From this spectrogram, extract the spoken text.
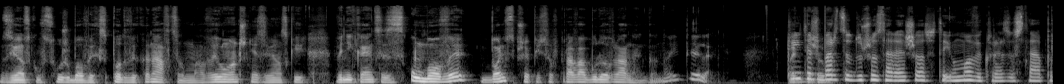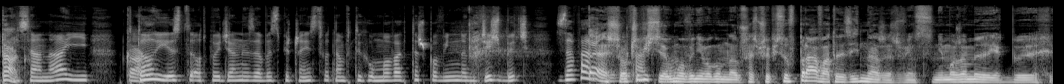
związków służbowych z podwykonawcą, ma wyłącznie związki wynikające z umowy bądź z przepisów prawa budowlanego. No i tyle. Czyli tak też bardzo dużo zależy od tej umowy, która została tak. podpisana tak. i kto tak. jest odpowiedzialny za bezpieczeństwo. Tam w tych umowach też powinno gdzieś być zawarte. Też, oczywiście. Umowy nie mogą naruszać przepisów prawa, to jest inna rzecz, więc nie możemy jakby y,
